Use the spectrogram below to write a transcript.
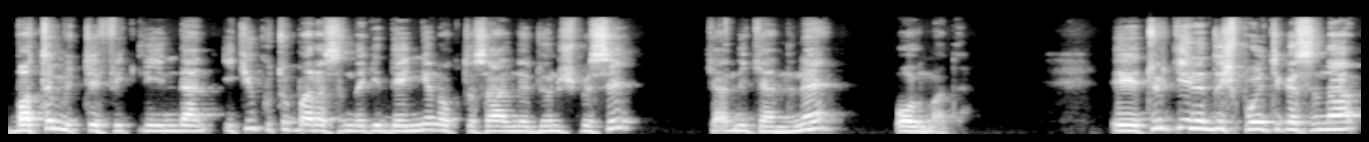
Batı müttefikliğinden iki kutup arasındaki denge noktası haline dönüşmesi kendi kendine olmadı. E, Türkiye'nin dış politikasına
